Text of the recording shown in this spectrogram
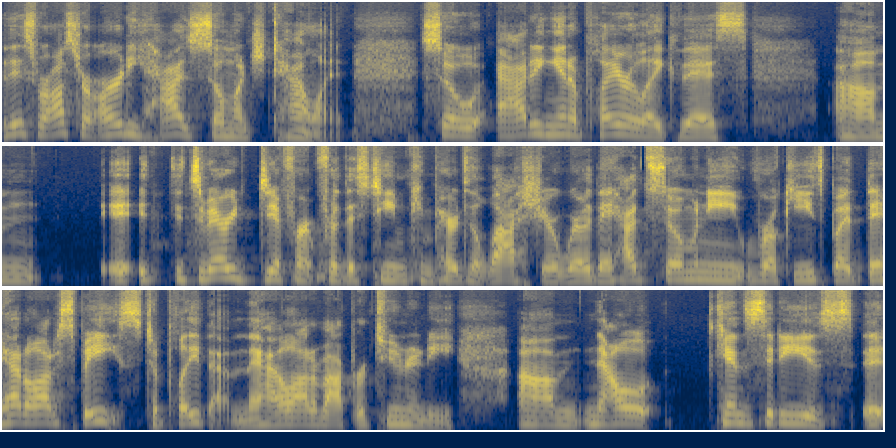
this roster already has so much talent. So adding in a player like this, um, it- it's very different for this team compared to last year, where they had so many rookies, but they had a lot of space to play them. They had a lot of opportunity. Um, now Kansas City is uh,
